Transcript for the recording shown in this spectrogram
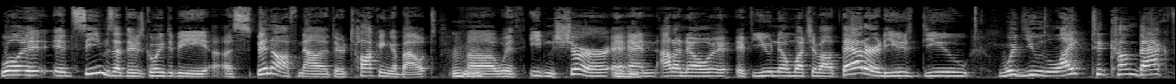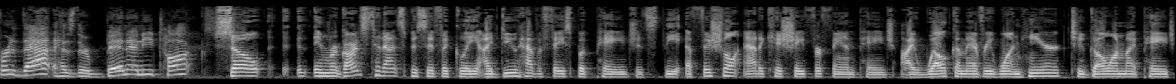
well, it, it seems that there's going to be a spin-off now that they're talking about uh, with Eden Sher, a- and I don't know if you know much about that, or do you do you Would you like to come back for that? Has there been any talks? So, in regards to that specifically, I do have a Facebook page. It's the official Atticus Shaffer fan page. I welcome everyone here to go on my page.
